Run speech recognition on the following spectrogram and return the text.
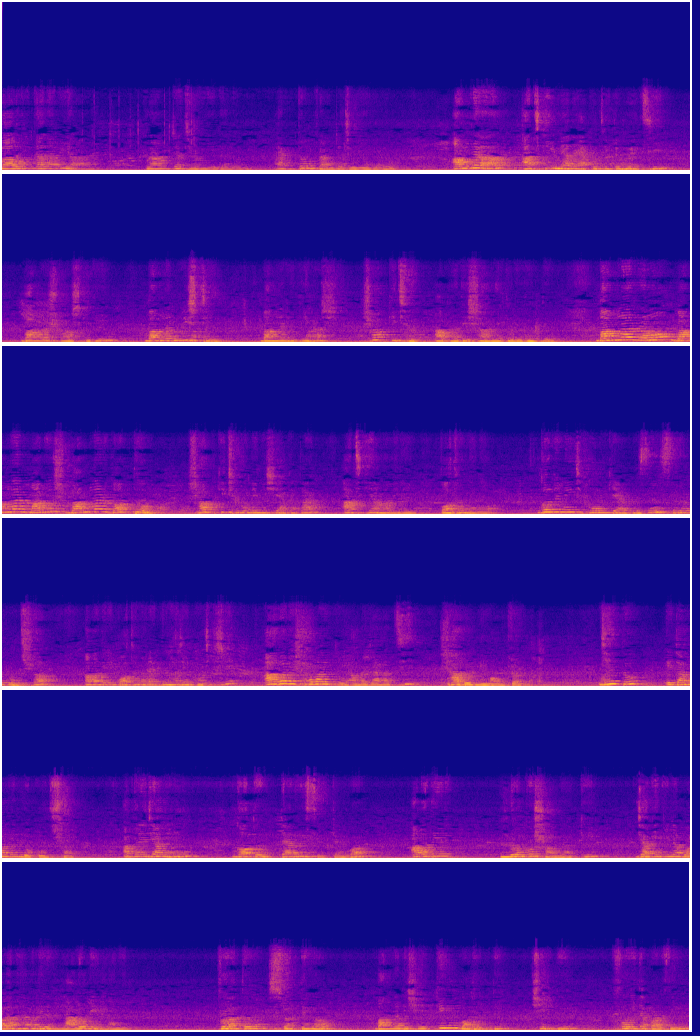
বাউল কালামিয়া প্রাণটা জড়িয়ে গেল, একদম প্রাণটা জড়িয়ে গেল। আমরা আজকে এই মেলায় একত্রিত হয়েছি বাংলার সংস্কৃতি বাংলার কৃষ্টি, বাংলার ইতিহাস সব কিছু আপনাদের সামনে তুলে ধরতে। বাংলার রং, বাংলার মানুষ, বাংলার গদ্য সব কিছু মিলেমিশে একাকার আজকে আমাদের এই পথমেলা। Golden age home care presents উৎসব আমাদের এই পথমেলায় দু হাজার পঁচিশে আবারও সবাইকে আমরা জানাচ্ছি সাদর নিমন্ত্রণ। যেহেতু এটা আমাদের লোক উৎসব, আপনারা জানেন, গত তেরোই সেপ্টেম্বর আমাদের লোক সম্রাটকে, যাকে কিনা বলা হয় আমাদের লালনের রানী, প্রয়াত শ্রদ্ধেয় বাংলাদেশের কিংবদন্তি শিল্পী ফরিদা পারভিন,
